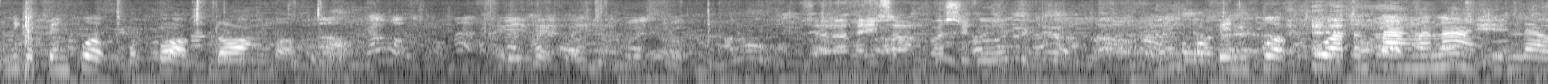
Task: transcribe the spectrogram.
ันนี้ก็เป็นพวกบกกอกดองบอกพี่น้อง จะเป็นพวกทัวต่างๆนานากินแล้ว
